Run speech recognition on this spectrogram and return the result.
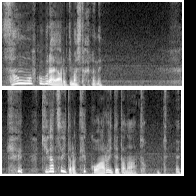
3往復ぐらい歩きましたからね。気が付いたら結構歩いてたなと思って。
